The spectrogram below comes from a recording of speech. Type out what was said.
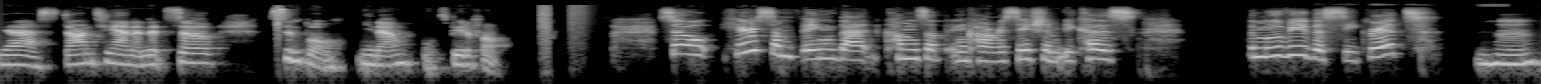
Yes, Dantian. And it's so simple, you know, it's beautiful. So here's something that comes up in conversation because the movie The Secret, mm-hmm.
